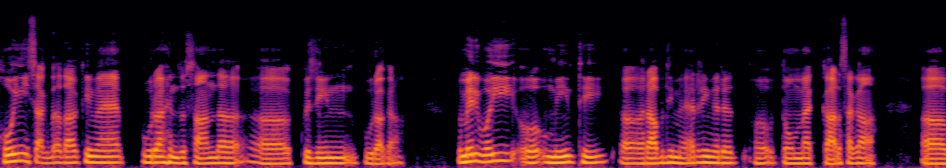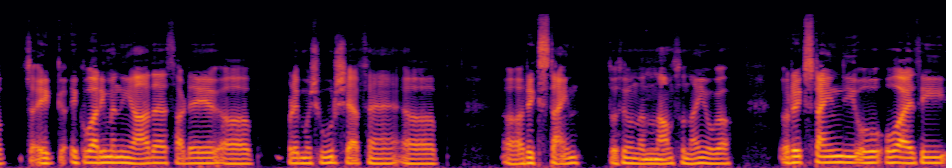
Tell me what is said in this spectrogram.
ਹੋ ਹੀ ਨਹੀਂ ਸਕਦਾ ਤਾਂ ਕਿ ਮੈਂ ਪੂਰਾ ਹਿੰਦੁਸਤਾਨ ਦਾ ਕੁਜ਼ੀਨ ਪੂਰਾ ਕਰਾਂ। ਤਾਂ ਮੇਰੀ ਵਹੀ ਉਮੀਦ ਥੀ ਰੱਬ ਦੀ ਮਿਹਰ ਹੀ ਮੇਰੇ ਤੋਂ ਮੈਂ ਕਰ ਸਕਾਂ। ਇੱਕ ਇੱਕ ਵਾਰੀ ਮੈਨੂੰ ਯਾਦ ਹੈ ਸਾਡੇ ਬੜੇ ਮਸ਼ਹੂਰ ਸ਼ੈਫ ਹੈ ਰਿਕਸਟਾਈਨ ਤੁਸੀਂ ਉਹਨਾਂ ਦਾ ਨਾਮ ਸੁਣਾ ਹੀ ਹੋਗਾ। ਰਿਕਸਟਾਈਨ ਜੀ ਉਹ ਉਹ ਆਏ ਸੀ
